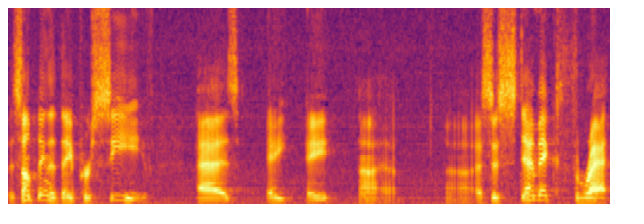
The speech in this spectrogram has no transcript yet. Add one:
It's something that they perceive as a, a, uh, uh a systemic threat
